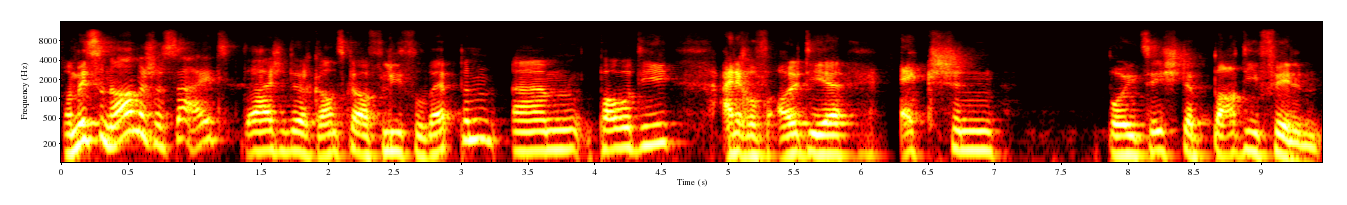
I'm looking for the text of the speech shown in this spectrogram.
Und wie der Name schon sagt, da ist natürlich ganz klar auf Lethal Weapon ähm, Parodie. Eigentlich auf all die Action-Polizisten-Buddy-Filme.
